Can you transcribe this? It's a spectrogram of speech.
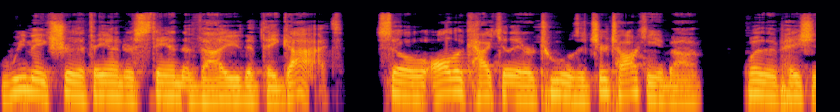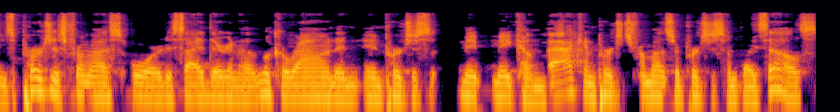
we make sure that they understand the value that they got. So all the calculator tools that you're talking about, whether the patients purchase from us or decide they're going to look around and, and purchase, may, may come back and purchase from us or purchase someplace else,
